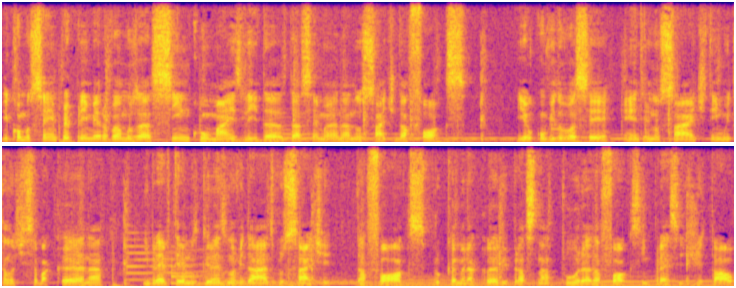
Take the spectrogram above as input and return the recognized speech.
E como sempre, primeiro vamos às 5 mais lidas da semana no site da Fox. E eu convido você, entre no site, tem muita notícia bacana. Em breve teremos grandes novidades para o site da Fox, para o Camera Club, para a assinatura da Fox impressa e digital.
